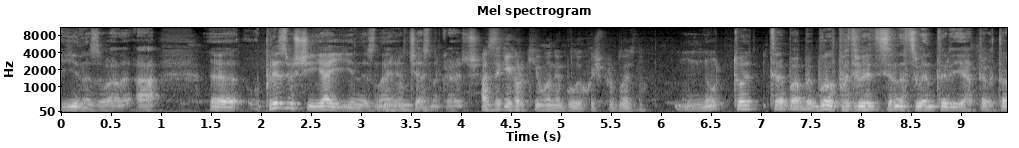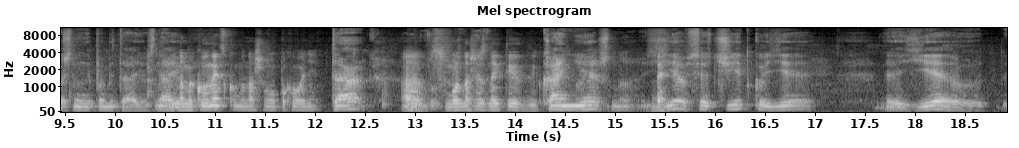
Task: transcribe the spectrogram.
Її називали. А е, прізвище я її не знаю, чесно кажучи. А з яких років вони були, хоч приблизно? Ну, то треба би було подивитися на цвинтарі, я так точно не пам'ятаю. Знаю. На Миколинецькому нашому похованні? Так. А можна ще знайти. Звісно, є все чітко, є, е, є, е,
